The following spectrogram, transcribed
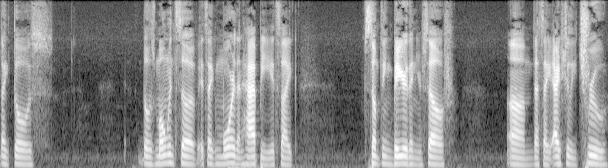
like those those moments of it's like more than happy. It's like something bigger than yourself. Um, that's like actually true.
